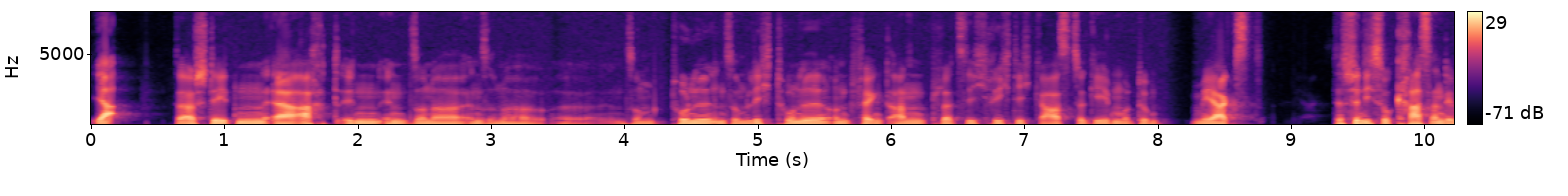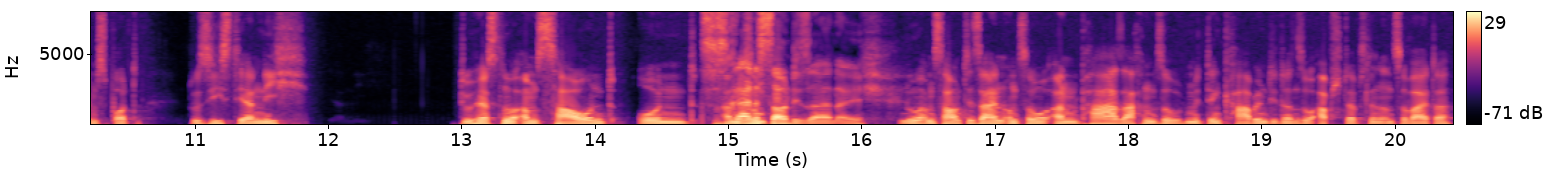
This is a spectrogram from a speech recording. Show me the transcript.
Ja, Da steht ein R8 in, in, so einer, in, so einer, äh, in so einem Tunnel, in so einem Lichttunnel und fängt an, plötzlich richtig Gas zu geben. Und du merkst, das finde ich so krass an dem Spot, du siehst ja nicht, du hörst nur am Sound und das ist so reines einem Sounddesign eigentlich. nur am Sounddesign und so an ein paar Sachen, so mit den Kabeln, die dann so abstöpseln und so weiter,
